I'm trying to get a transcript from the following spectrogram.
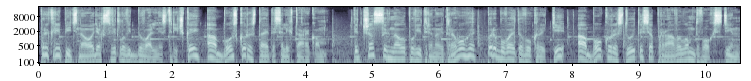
Прикріпіть на одяг світловідбивальні стрічки або скористайтеся ліхтариком. Під час сигналу повітряної тривоги перебувайте в укритті або користуйтеся правилом двох стін.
